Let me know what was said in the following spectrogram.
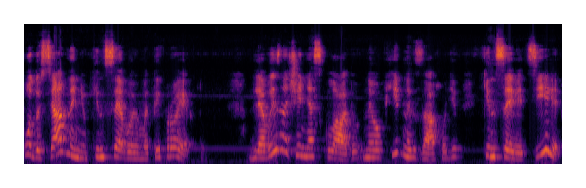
по досягненню кінцевої мети проєкту. Для визначення складу необхідних заходів кінцеві цілі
